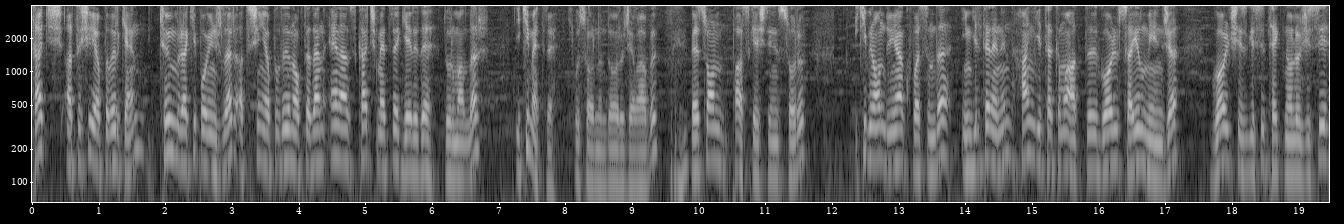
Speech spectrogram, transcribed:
Taç atışı yapılırken tüm rakip oyuncular atışın yapıldığı noktadan en az kaç metre geride durmalılar? 2 metre bu sorunun doğru cevabı. Ve son pas geçtiğiniz soru 2010 Dünya Kupası'nda İngiltere'nin hangi takıma attığı gol sayılmayınca gol çizgisi teknolojisi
